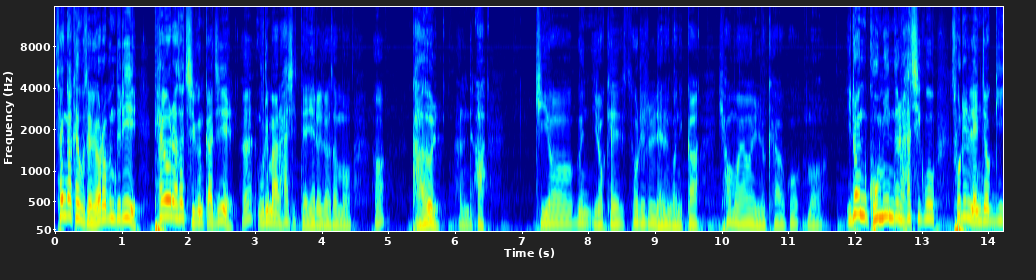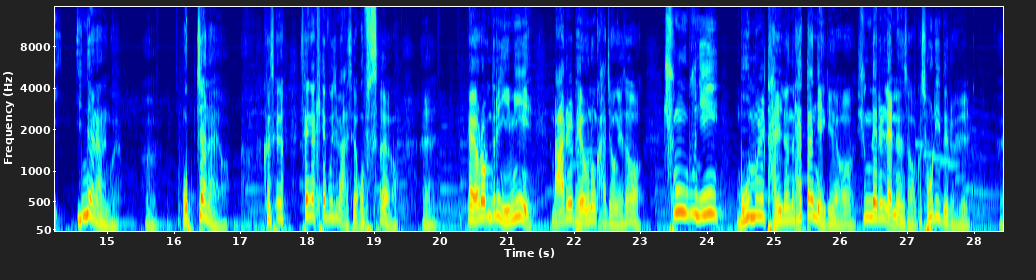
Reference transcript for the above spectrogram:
생각해 보세요. 여러분들이 태어나서 지금까지 어? 우리말 하실 때 예를 들어서 뭐 어? 가을 하는데 아 기억은 이렇게 소리를 내는 거니까 혀 모양을 이렇게 하고 뭐 이런 고민들 하시고 소리를 낸 적이 있냐라는 거예요. 어. 없잖아요. 그 생각 생각해 보지 마세요. 없어요. 예. 그러니까 여러분들은 이미 말을 배우는 과정에서 충분히 몸을 단련을 했단 얘기예요. 흉내를 내면서 그 소리들을 예,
